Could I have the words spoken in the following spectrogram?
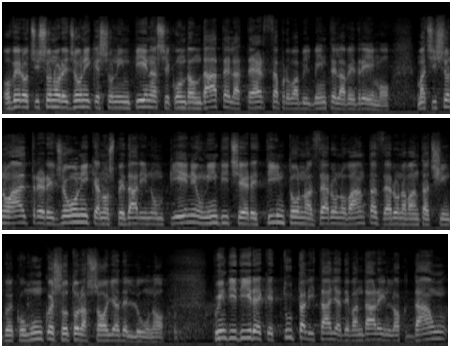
ovvero ci sono regioni che sono in piena seconda ondata e la terza probabilmente la vedremo, ma ci sono altre regioni che hanno ospedali non pieni e un indice RT intorno a 0,90-0,95, comunque sotto la soglia dell'1. Quindi dire che tutta l'Italia deve andare in lockdown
